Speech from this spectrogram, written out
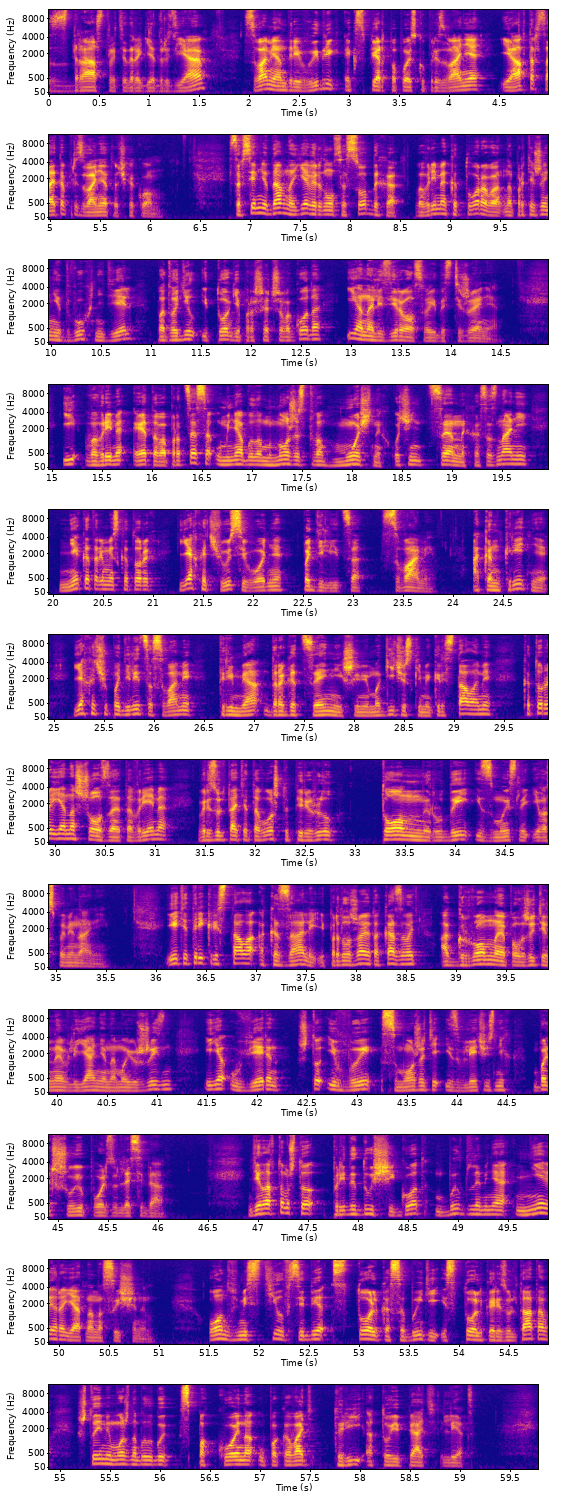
Здравствуйте, дорогие друзья! С вами Андрей Выдрик, эксперт по поиску призвания и автор сайта призвания.ком. Совсем недавно я вернулся с отдыха, во время которого на протяжении двух недель подводил итоги прошедшего года и анализировал свои достижения. И во время этого процесса у меня было множество мощных, очень ценных осознаний, некоторыми из которых я хочу сегодня поделиться с вами. А конкретнее, я хочу поделиться с вами тремя драгоценнейшими магическими кристаллами, которые я нашел за это время в результате того, что перерыл тонны руды из мыслей и воспоминаний. И эти три кристалла оказали и продолжают оказывать огромное положительное влияние на мою жизнь, и я уверен, что и вы сможете извлечь из них большую пользу для себя. Дело в том, что предыдущий год был для меня невероятно насыщенным – он вместил в себе столько событий и столько результатов, что ими можно было бы спокойно упаковать 3, а то и 5 лет.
